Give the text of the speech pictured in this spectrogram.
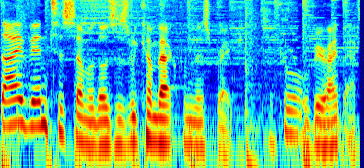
dive into some of those as we come back from this break. Cool. We'll be right back.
